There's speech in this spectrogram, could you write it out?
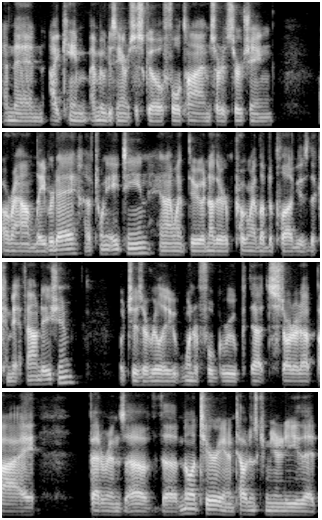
And then I came, I moved to San Francisco full time, started searching around Labor Day of 2018. And I went through another program I'd love to plug is the Commit Foundation, which is a really wonderful group that started up by veterans of the military and intelligence community that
